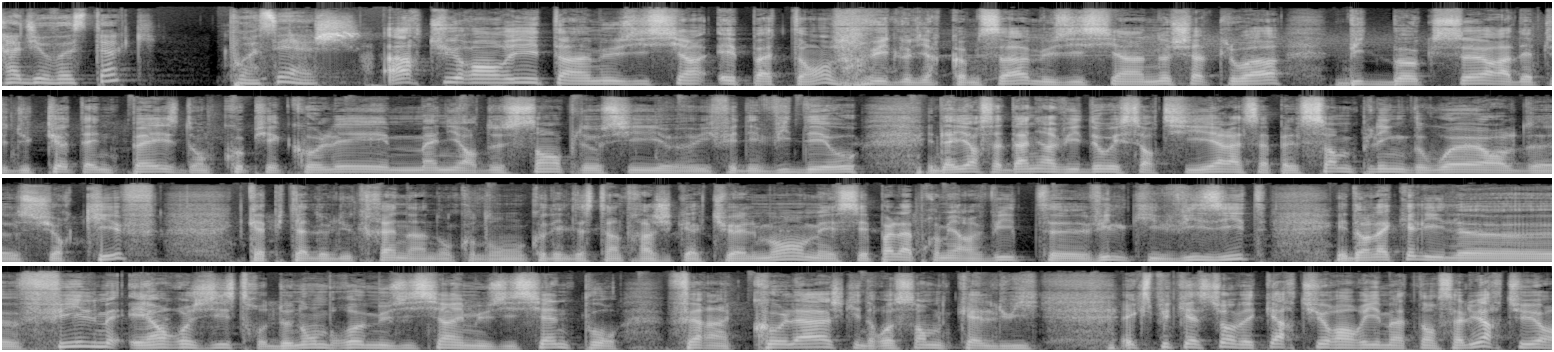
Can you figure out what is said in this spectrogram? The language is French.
radiovostok.ch. Arthur Henry est un musicien épatant, j'ai envie de le dire comme ça, musicien neuchâtelois, beatboxer, adepte du cut and paste, donc copier-coller, manière de sample, et aussi euh, il fait des vidéos. Et d'ailleurs, sa dernière vidéo est sortie hier, elle s'appelle Sampling the World euh, sur Kiev, capitale de l'Ukraine, hein, donc on connaît le destin tragique actuellement, mais c'est pas la première euh, ville qu'il visite et dans laquelle il filme et enregistre de nombreux musiciens et musiciennes pour faire un collage qui ne ressemble qu'à lui. Explication avec Arthur Henry maintenant. Salut Arthur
